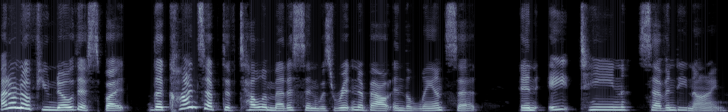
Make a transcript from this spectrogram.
I don't know if you know this, but the concept of telemedicine was written about in the Lancet in 1879.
